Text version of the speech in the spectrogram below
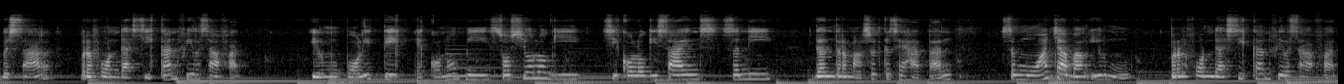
besar berfondasikan filsafat. Ilmu politik, ekonomi, sosiologi, psikologi sains, seni, dan termasuk kesehatan, semua cabang ilmu berfondasikan filsafat.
